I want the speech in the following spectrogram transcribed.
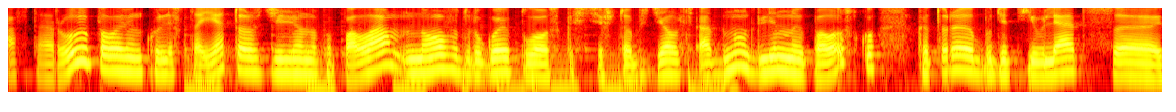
А вторую половинку листа я тоже делю напополам, но в другой плоскости, чтобы сделать одну длинную полоску, которая будет являться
